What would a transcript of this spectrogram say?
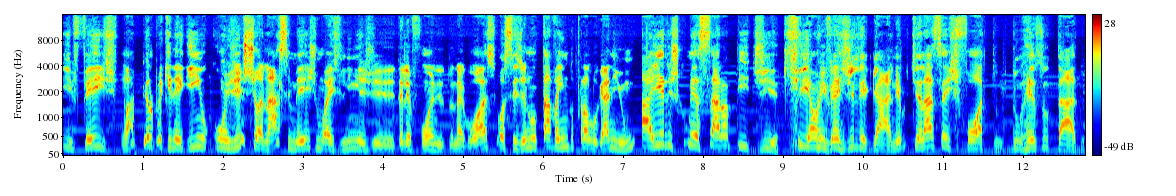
e fez um apelo pra que neguinho congestionasse mesmo as linhas de telefone do negócio. Ou seja, não tava indo pra lugar nenhum. Aí eles começaram a pedir que ao invés de ligar, nego tirasse as fotos do resultado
